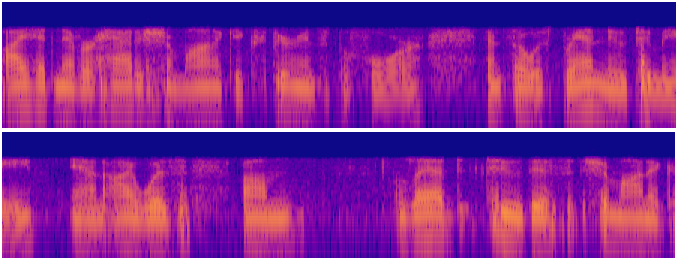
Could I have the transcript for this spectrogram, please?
I had never had a shamanic experience before, and so it was brand new to me. And I was um, led to this shamanic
